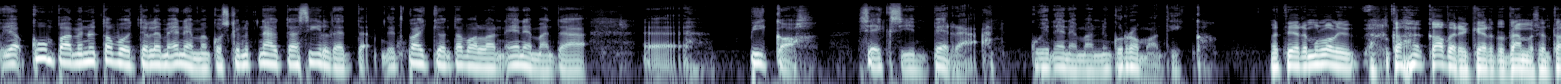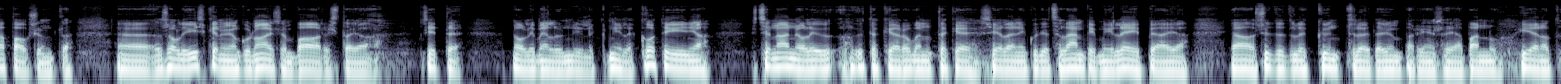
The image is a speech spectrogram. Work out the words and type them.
ja kumpaa me nyt tavoittelemme enemmän, koska nyt näyttää siltä, että, että kaikki on tavallaan enemmän tämä äh, pika seksiin perään kuin enemmän niin kuin romantiikkaa. Mä tiedän, mulla oli ka- kaveri kertoi tämmöisen tapauksen, että se oli iskenyt jonkun naisen baarista ja sitten ne oli mennyt niille, niille kotiin ja sitten se nainen oli yhtäkkiä ruvennut tekemään siellä niin kuin, tiedätkö, lämpimiä leipiä ja, ja sytytellyt kynttilöitä ympäriinsä ja pannut hienot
